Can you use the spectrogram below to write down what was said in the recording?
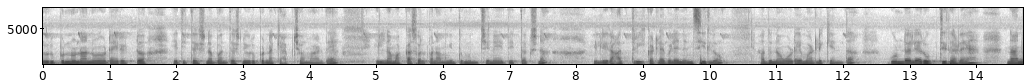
ಇವರಿಬ್ಬರನ್ನು ನಾನು ಡೈರೆಕ್ಟ್ ಎದ್ದಿದ ತಕ್ಷಣ, ಬಂದ ತಕ್ಷಣ ಇವರಿಬ್ಬರನ್ನ ಕ್ಯಾಪ್ಚರ್ ಮಾಡಿದೆ. ಇಲ್ಲಿ ನಮ್ಮ ಅಕ್ಕ ಸ್ವಲ್ಪ ನಮಗಿಂತ ಮುಂಚೆನೇ ಎದ್ದಿದ ತಕ್ಷಣ. ಇಲ್ಲಿ ರಾತ್ರಿ ಕಡಲೆಬೇಳೆ ನೆನೆಸಿದ್ಲು. ಅದನ್ನು ಒಡೆ ಮಾಡಲಿಕ್ಕೆ ಅಂತ ಗುಂಡಲ್ಲೇ ರುಬ್ತಿದ್ದಾಳೆ. ನಾನು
